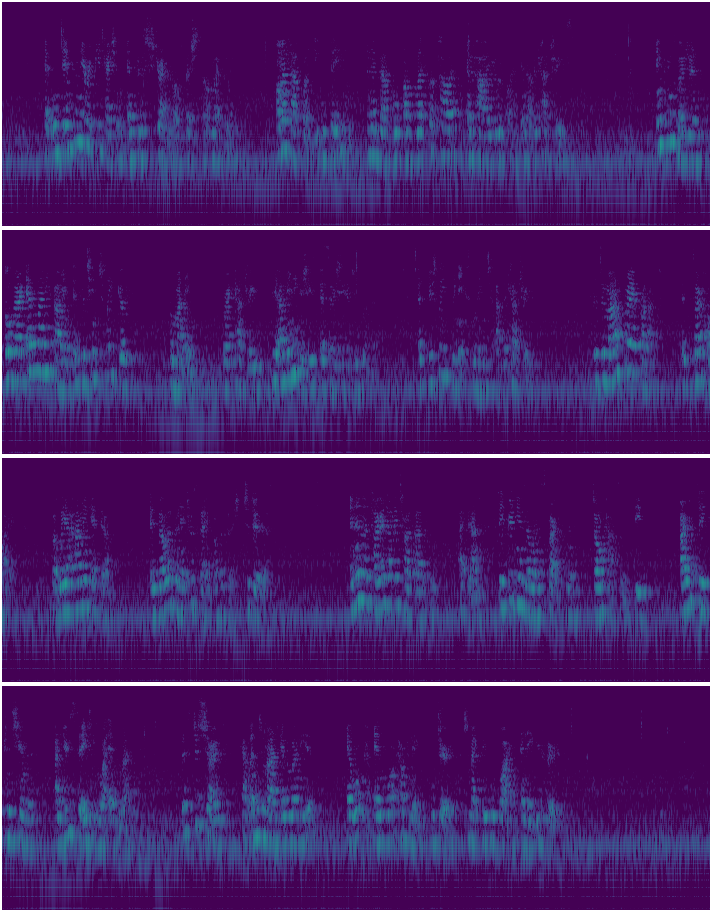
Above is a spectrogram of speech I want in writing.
It will dampen their reputation and put a strain on fish supply can see an example of Blackfoot paua and paua you would find in other countries. In conclusion, although abalone farming is potentially good for money for our country, there are many issues associated with it, especially when exporting to other countries. The demand for our product is so high, but we are harming ourselves as well as the natural state of the fish to do this. In an Otago Daily Times article I found, Seafood New Zealand spokesman Don Carson said, overseas consumers are used to eating white abalone. This just shows how in demand abalone is and what, and what companies will do to make people buy and eat their food.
